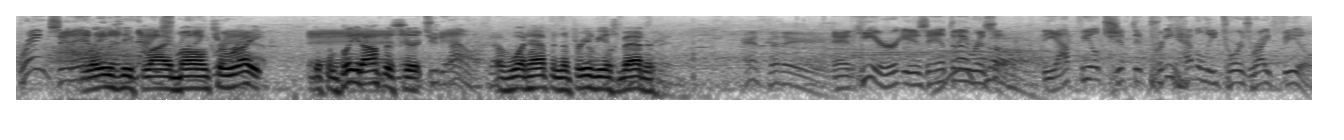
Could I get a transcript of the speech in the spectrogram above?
Brings it in Lazy with a fly nice ball to grab. right. The complete opposite. there are two down. Of what happened the previous batter. Anthony And here is Anthony Rizzo. The outfield shifted pretty heavily towards right field.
